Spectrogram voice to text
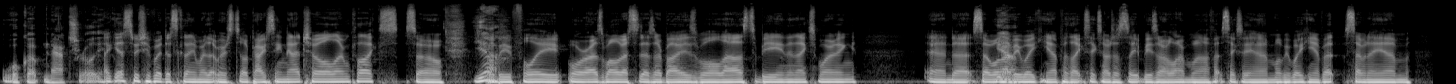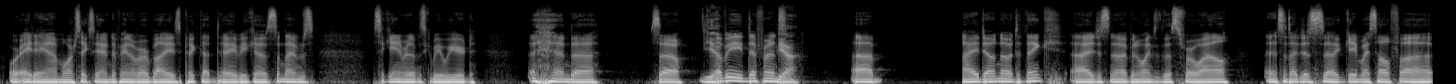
woke up naturally. I guess we should put a disclaimer that we're still practicing natural alarm clocks. So Yeah. we'll be fully or as well rested as our bodies will allow us to be in the next morning. And uh, so we'll not Yeah. be waking up with like six hours of sleep because our alarm went off at 6 a.m. We'll be waking up at 7 a.m. or 8 a.m. or 6 a.m. depending on our bodies pick that day because sometimes circadian rhythms can be weird. and uh, so Yeah. it'll be different. yeah. Um, I don't know what to think. I just know I've been wanting to do this for a while, and since I just uh, gave myself uh,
